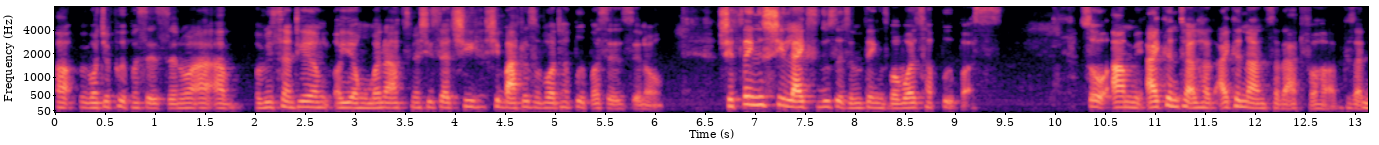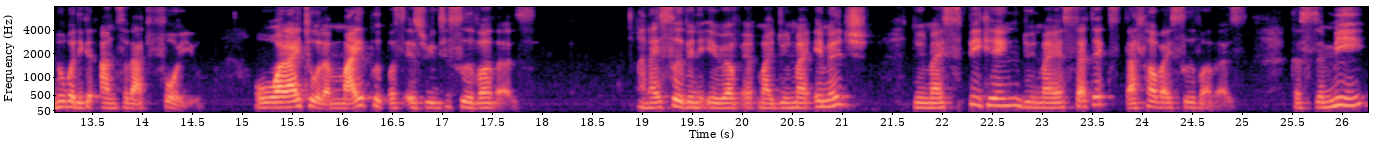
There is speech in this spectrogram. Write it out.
Uh, what your purpose is, you know. I, I recently a young, a young woman asked me. She said she she battles with what her purpose is. You know, she thinks she likes to do certain things, but what's her purpose? So um, I can tell her, I can answer that for her because nobody can answer that for you. What I told her, my purpose is really to serve others and I serve in the area of my doing my image, doing my speaking, doing my aesthetics. That's how I serve others. Because to me,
